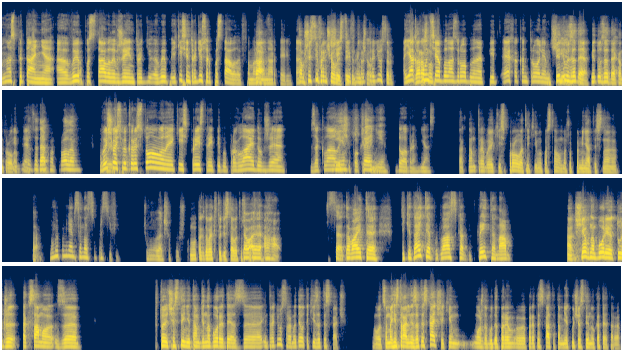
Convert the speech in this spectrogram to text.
У нас питання. А ви Так. поставили вже інтродю... ви якийсь інтродюсер поставили в феморальну артерію, так? Там шестифренчовий стоїть інтродюсер. А як зараз ми- функція була зроблена під ехоконтролем? Чи Під УЗД, під УЗД контролем. Під УЗД контролем. ви щось використовували, якийсь пристрій, типу проглайду вже заклали, Ні, чи поки ще що ні. Добре, ясно. Так, нам треба якийсь провод, який ми поставимо, щоб помінятись на. Так. Ну, ми поміняємося на суперсіфі, щоб воно легше пройшло. Ну так давайте тоді ставити Давай, е, ага. Все, давайте. Тільки дайте, будь ласка, відкрийте нам. А, ще в наборі тут же так само з в той частині, там, де набор іде з е, інтродюсером, іде отакий затискач. О, це магістральний затискач, яким можна буде е, перетискати там яку частину катетера.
